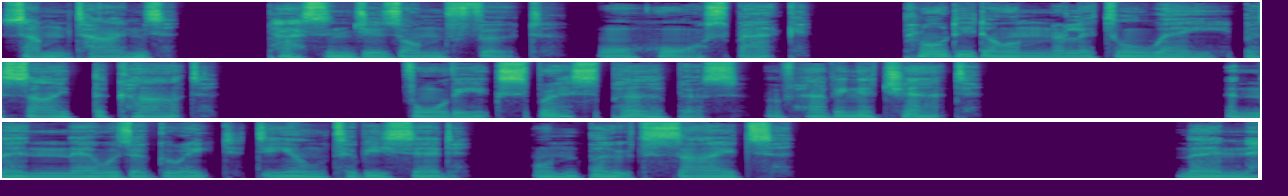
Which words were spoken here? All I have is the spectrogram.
Sometimes passengers on foot or horseback plodded on a little way beside the cart for the express purpose of having a chat and then there was a great deal to be said on both sides. Then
